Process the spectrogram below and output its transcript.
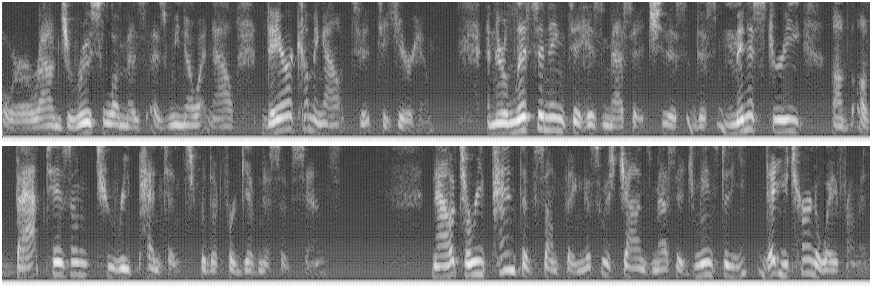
or around Jerusalem as, as we know it now, they are coming out to, to hear him. And they're listening to his message, this, this ministry of, of baptism to repentance for the forgiveness of sins. Now, to repent of something, this was John's message, means to, that you turn away from it.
